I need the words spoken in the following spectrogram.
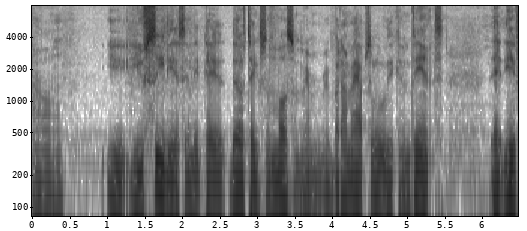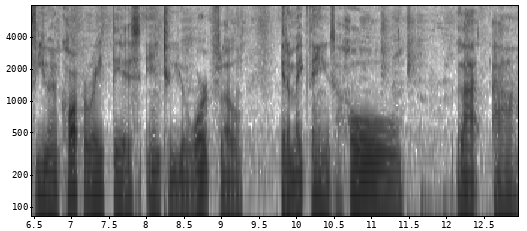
um, you you see this, and it does take some muscle memory. But I'm absolutely convinced that if you incorporate this into your workflow, it'll make things a whole lot uh,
